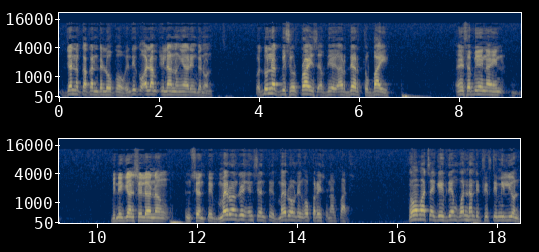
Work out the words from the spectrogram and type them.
Diyan nagkakandalo ko. Hindi ko alam ilan nangyaring ganon. But do not be surprised if they are there to buy. Eh sabihin na hin- binigyan sila ng incentive. Mayroon ring incentive. Mayroon ring operational funds. No much I gave them? 150 million.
